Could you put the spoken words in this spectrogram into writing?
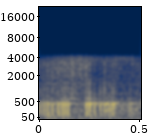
Mm-hmm.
